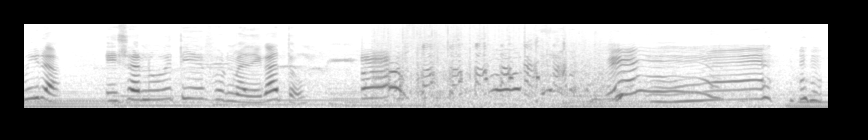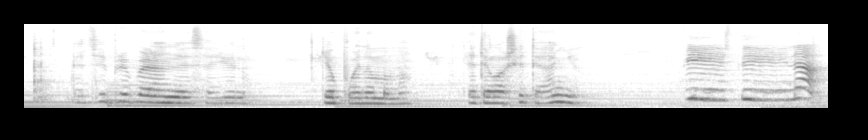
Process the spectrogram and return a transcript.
Mira, esa nube tiene forma de gato. Estoy preparando el desayuno. Yo puedo, mamá. Ya tengo siete años. ¡Piscina!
